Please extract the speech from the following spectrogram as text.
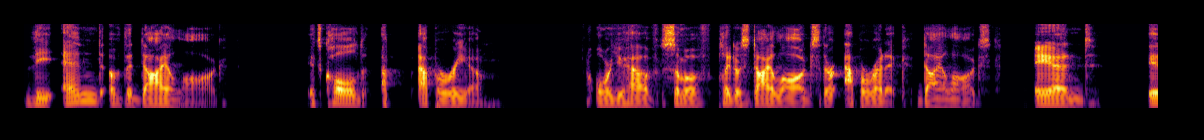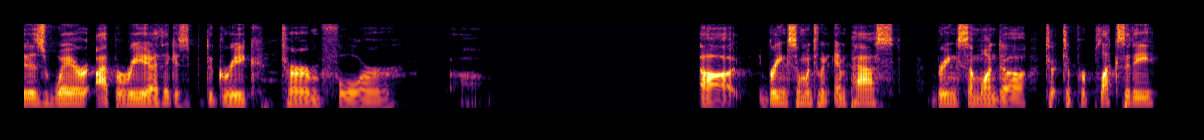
the end of the dialogue it's called ap- aporia. Or you have some of plato's dialogues they're aporetic dialogues. And it is where aporia i think is the greek term for um, uh, bringing someone to an impasse bring someone to, to, to perplexity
